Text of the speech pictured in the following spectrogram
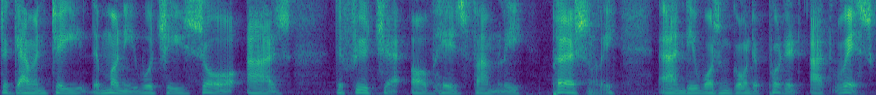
to guarantee the money which he saw as the future of his family personally, and he wasn't going to put it at risk.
